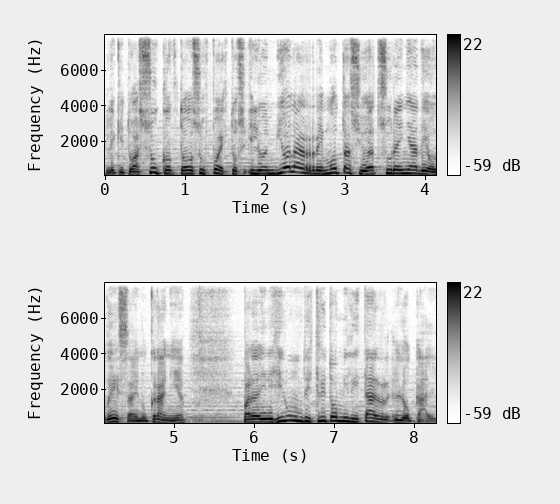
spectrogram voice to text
le quitó a Zhukov todos sus puestos y lo envió a la remota ciudad sureña de Odessa, en Ucrania, para dirigir un distrito militar local.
